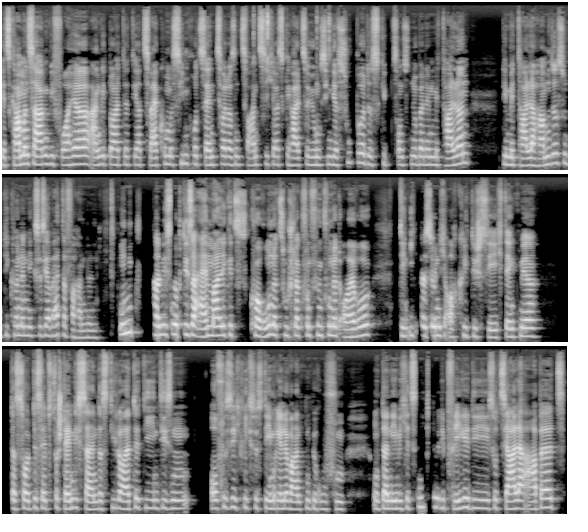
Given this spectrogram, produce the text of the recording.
Jetzt kann man sagen, wie vorher angedeutet, ja 2,7 Prozent 2020 als Gehaltserhöhung sind ja super, das gibt es sonst nur bei den Metallern. Die Metaller haben das und die können nächstes Jahr weiterverhandeln. Und dann ist noch dieser einmalige Corona-Zuschlag von 500 Euro, den ich persönlich auch kritisch sehe. Ich denke mir, das sollte selbstverständlich sein, dass die Leute, die in diesen offensichtlich systemrelevanten Berufen, und da nehme ich jetzt nicht nur die Pflege, die soziale Arbeit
